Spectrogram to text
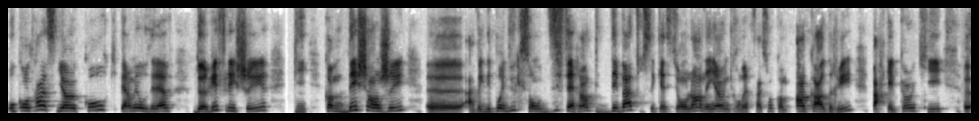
Au contraire, s'il y a un cours qui permet aux élèves de réfléchir, puis comme d'échanger euh, avec des points de vue qui sont différents, puis de débattre sur ces questions-là en ayant une conversation comme encadrée par quelqu'un qui est euh,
